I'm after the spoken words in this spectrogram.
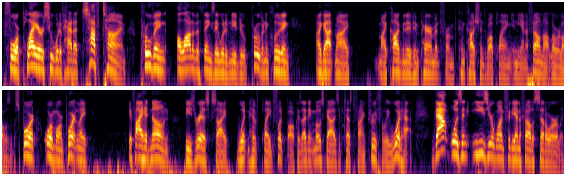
for players who would have had a tough time proving a lot of the things they would have needed to have proven, including I got my my cognitive impairment from concussions while playing in the NFL, not lower levels of the sport, or more importantly, if I had known these risks, I wouldn't have played football because I think most guys, if testifying truthfully, would have. That was an easier one for the NFL to settle early.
